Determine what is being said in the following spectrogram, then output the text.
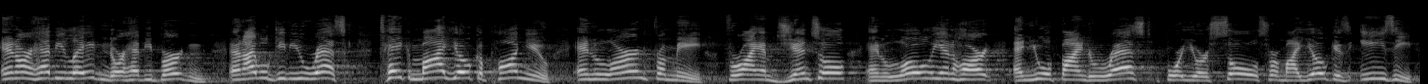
and are heavy laden or heavy burdened, and I will give you rest. Take my yoke upon you and learn from me, for I am gentle and lowly in heart, and you will find rest for your souls. For my yoke is easy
